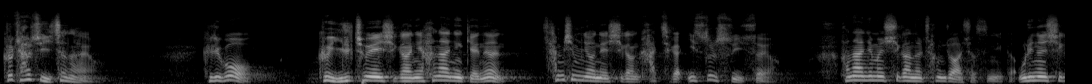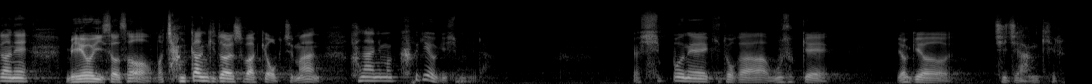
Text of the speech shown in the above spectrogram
그렇게 할 수 있잖아요. 그리고 그 1초의 시간이 하나님께는 30년의 시간 가치가 있을 수 있어요. 하나님은 시간을 창조하셨으니까 우리는 시간에 매여 있어서 뭐 잠깐 기도할 수밖에 없지만 하나님은 크게 여기십니다. 그러니까 10분의 기도가 우습게 여겨지지 않기를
